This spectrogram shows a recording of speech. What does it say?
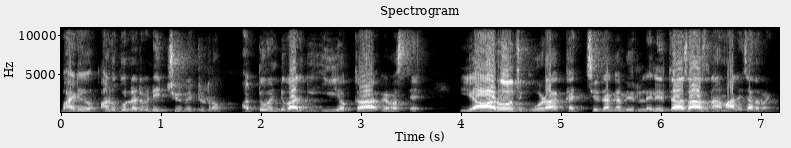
వాడి అనుకున్నటువంటి అచీవ్మెంట్లు రావు. అటువంటి వారికి ఈ యొక్క వ్యవస్థే. ఈ ఆ రోజు కూడా ఖచ్చితంగా మీరు లలితా సహస్రనామాలే చదవండి.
